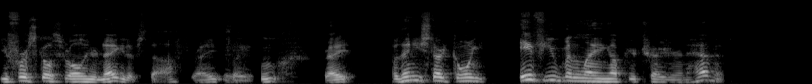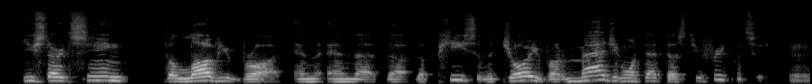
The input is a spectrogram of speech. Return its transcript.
you first go through all your negative stuff, right? It's mm-hmm. ooh, right? But then you start going, if you've been laying up your treasure in heaven, you start seeing the love you brought and and the the, the peace and the joy you brought. Imagine what that does to your frequency. Mm-hmm.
